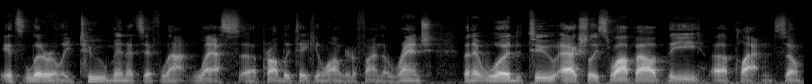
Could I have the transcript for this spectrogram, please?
it's literally two minutes, if not less. Uh, probably take you longer to find the wrench than it would to actually swap out the uh, platen. So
